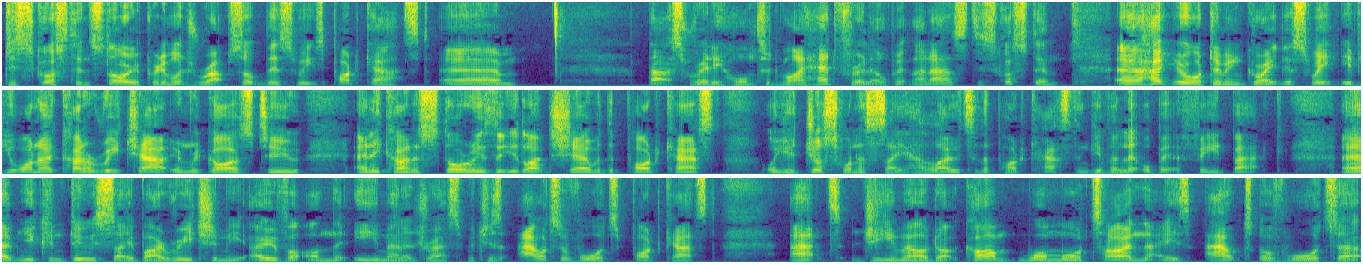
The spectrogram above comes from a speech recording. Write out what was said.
disgusting story pretty much wraps up this week's podcast. Um, that's really haunted my head for a little bit. That has disgusting. Uh, I hope you're all doing great this week. If you want to kind of reach out in regards to any kind of stories that you'd like to share with the podcast, or you just want to say hello to the podcast and give a little bit of feedback, um, you can do so by reaching me over on the email address, which is out of water podcast at gmail.com. One more time, that is out of water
